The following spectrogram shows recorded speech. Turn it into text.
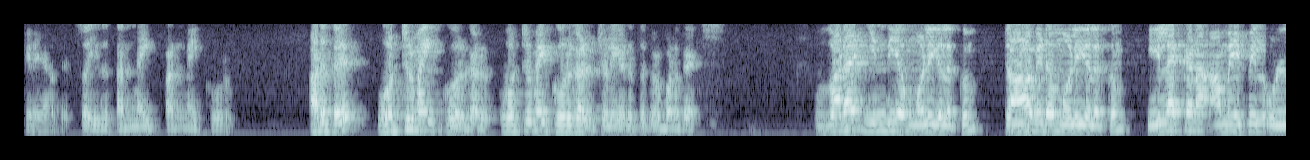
கிடையாது. சோ இது தன்மை பன்மை கூறு. அடுத்து ஒற்றுமை கூறுகள். ஒற்றுமை கூறுகள் சொல்லி எடுத்துக்கிற பொழுது. வட இந்திய மொழிகளுக்கும் திராவிட மொழிகளுக்கும் இலக்கண அமைப்பில் உள்ள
